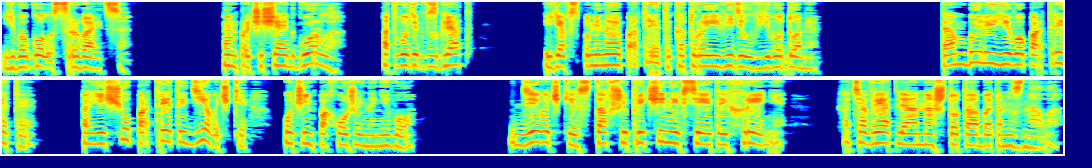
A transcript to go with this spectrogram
Его голос срывается. Он прочищает горло, отводит взгляд, и я вспоминаю портреты, которые видел в его доме. Там были его портреты, а еще портреты девочки, очень похожей на него. Девочки, ставшей причиной всей этой хрени, хотя вряд ли она что-то об этом знала.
